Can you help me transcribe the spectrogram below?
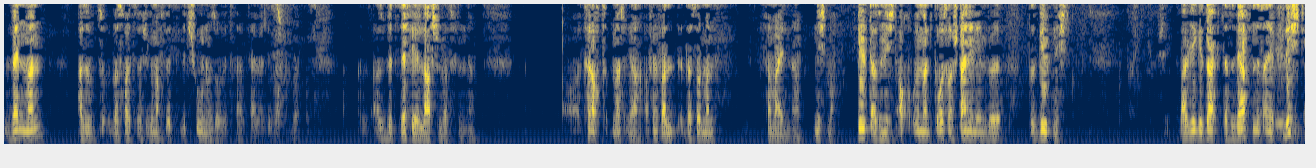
wenn man, also was heute zum Beispiel gemacht wird mit Schuhen und so wird teilweise. Also wird sehr viele Latschen dort finden. Ne? Kann auch, ja, auf jeden Fall, das soll man vermeiden, ne? nicht machen. Gilt also nicht, auch wenn man größere Steine nehmen würde, das gilt nicht. Weil wie gesagt, das Werfen ist eine Pflicht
